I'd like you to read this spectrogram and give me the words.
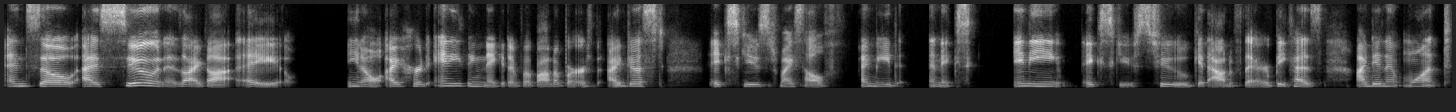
And so as soon as I got a you know, I heard anything negative about a birth, I just excused myself. I made an ex any excuse to get out of there because I didn't want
